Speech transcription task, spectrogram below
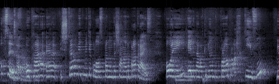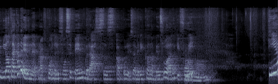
Ou seja, Exato. o cara era extremamente meticuloso pra não deixar nada pra trás. Porém, ele tava criando o próprio arquivo, biblioteca dele, né? Pra quando ele fosse pego, graças à polícia americana abençoada que foi. Tinha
